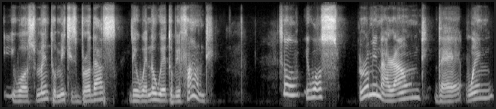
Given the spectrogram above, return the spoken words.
he was meant to meet his brothers, they were nowhere to be found. So he was roaming around there when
